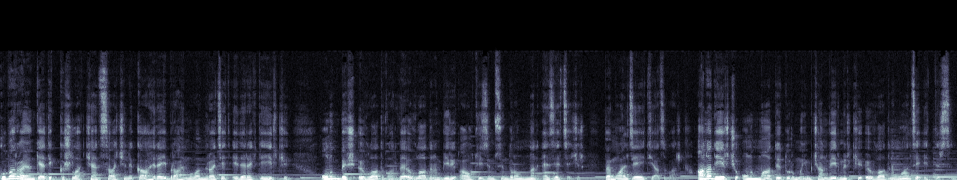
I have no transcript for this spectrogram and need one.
Quba rayon Qədik Qışlaq kənd sakini Qahirə İbrahimova müraciət edərək deyir ki, onun 5 övladı var və övladının biri autizm sindromundan əziyyət çəkir və müalicəyə ehtiyacı var. Ana deyir ki, onun maddi durumu imkan vermir ki, övladını müalicə etdirsin.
